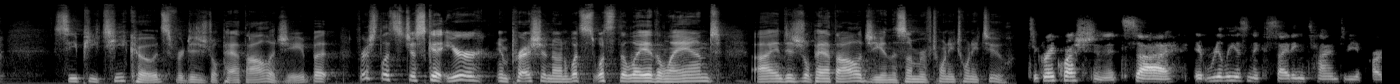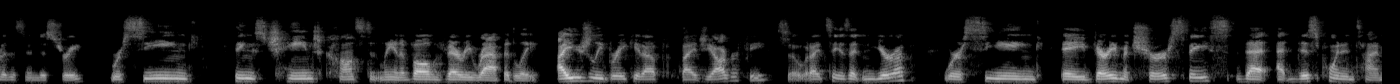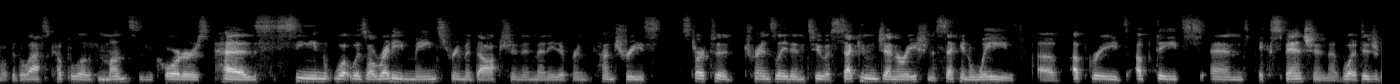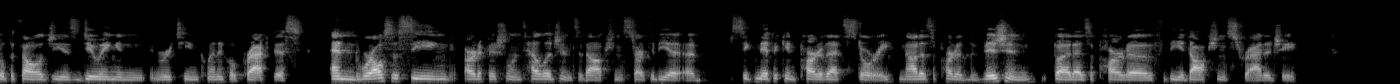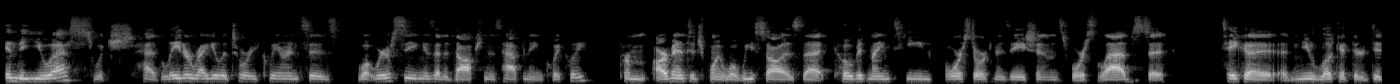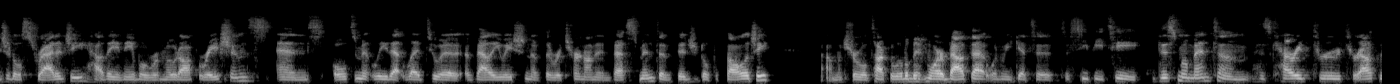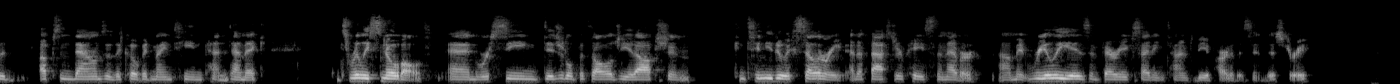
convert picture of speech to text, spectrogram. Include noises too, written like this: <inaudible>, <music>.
CPT codes for digital pathology. But first, let's just get your impression on what's what's the lay of the land uh, in digital pathology in the summer of 2022. It's a great question. It's uh, it really is an exciting time to be a part of this industry. We're seeing things change constantly and evolve very rapidly. I usually break it up by geography. So, what I'd say is that in Europe, we're seeing a very mature space that at this point in time, over the last couple of months and quarters, has seen what was already mainstream adoption in many different countries start to translate into a second generation, a second wave of upgrades, updates, and expansion of what digital pathology is doing in, in routine clinical practice. And we're also seeing artificial intelligence adoption start to be a, a significant part of that story, not as a part of the vision, but as a part of the adoption strategy. In the US, which had later regulatory clearances, what we're seeing is that adoption is happening quickly. From our vantage point, what we saw is that COVID 19 forced organizations, forced labs to take a, a, new look at their digital strategy, how they enable remote operations, and ultimately that led to a evaluation of the return on investment of digital pathology. Um, I'm sure we'll talk a little <laughs> bit more about that when we get to, to CPT. This momentum has carried through throughout the ups and downs of the COVID 19 pandemic. It's really snowballed, and we're seeing digital pathology adoption continue to accelerate at a faster pace than ever. Um, it really is a very exciting time to be a part of this industry.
